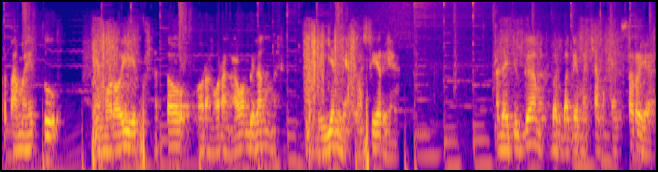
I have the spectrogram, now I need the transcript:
Pertama itu hemoroid atau orang-orang awam bilang kemudian ya, lasir ya. Ada juga berbagai macam cancer ya,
